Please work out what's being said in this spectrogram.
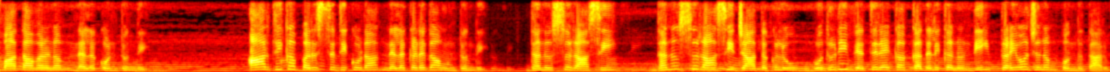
వాతావరణం నెలకొంటుంది. ఆర్థిక పరిస్థితి కూడా నిలకడగా ఉంటుంది. ధనుస్సు రాశి. ధనుస్సు రాశి జాతకులు బుధుడి వ్యతిరేక కదలిక నుండి ప్రయోజనం పొందుతారు.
